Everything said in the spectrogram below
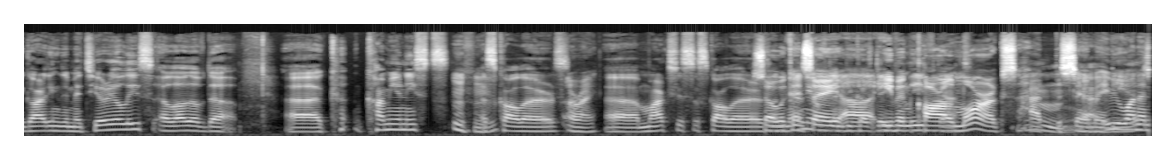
regarding the materialists, a lot of the uh, c- communists Mhm. scholars, All right. uh, Marxist scholars. So we can say uh, even Karl Marx had Hmm, the same yeah, ideas. If you want to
